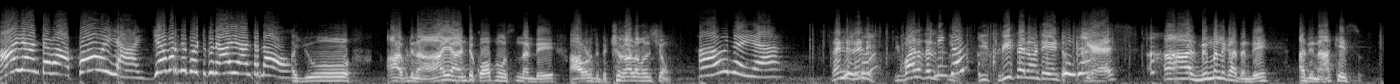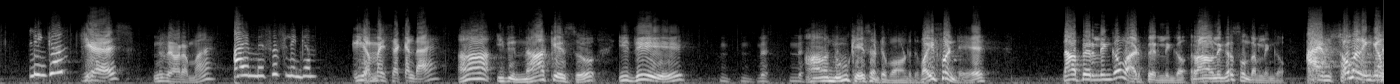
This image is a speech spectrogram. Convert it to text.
ఆయా అంటావా? పోవయ్యా ఎవరిని పట్టుకుని ఆయా అంటున్నావు? అయ్యో ఆవిడ నా ఆయ అంటే కోపం వస్తుందండి. ఆవిడది భిక్షగాళ్ళ వంశం. అవునయ్యా. రండి రండి. ఇవాళ తెలుస్తుంది. లింగం? ఈ శ్రీశైలం అంటే ఏంటో? లింగం? Yes, ఆ, అది మిమ్మల్ని కాదండి. అది నా కేసు. లింగం? Yes. నువ్వెవరమ్మా? I Mrs Lingam. ఈ అమ్మాయి సెకండా? ఆ ఇది నా కేసు. ఇది ఆ నువ్వు కేసు అంటే బాగుండదు. వైఫ్ అండి. నా పేరు లింగం వాడి పేరు లింగం. రామలింగం సుందరలింగం. ఐఎమ్ సోమలింగం.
